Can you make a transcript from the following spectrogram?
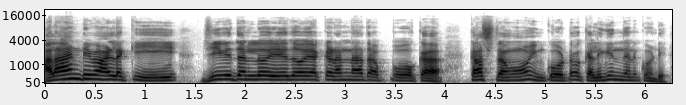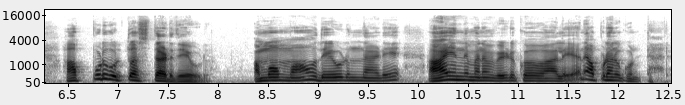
అలాంటి వాళ్ళకి జీవితంలో ఏదో ఎక్కడన్నా తప్పు ఒక కష్టమో ఇంకోటో కలిగిందనుకోండి అప్పుడు గుర్తొస్తాడు దేవుడు. అమ్మమ్మ దేవుడు ఉన్నాడే ఆయన్ని మనం వేడుకోవాలి అని అప్పుడు అనుకుంటారు.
